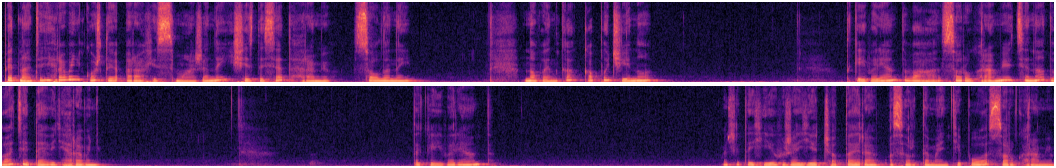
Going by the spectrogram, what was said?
15 гривень коштує арахіс смажений 60 грамів солений. Новинка капучино. Такий варіант вага 40 грамів, ціна 29 гривень. Такий варіант. Бачите, їх вже є 4 в асортименті по 40 грамів.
